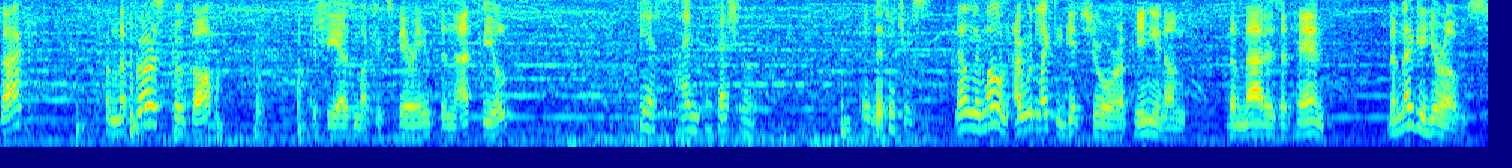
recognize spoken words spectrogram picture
back from the first cook-off, as she has much experience in that field. Yes, I'm professional in Th- citrus. Now, Limon, I would like to get your opinion on the matters at hand. The Mega Heroes.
